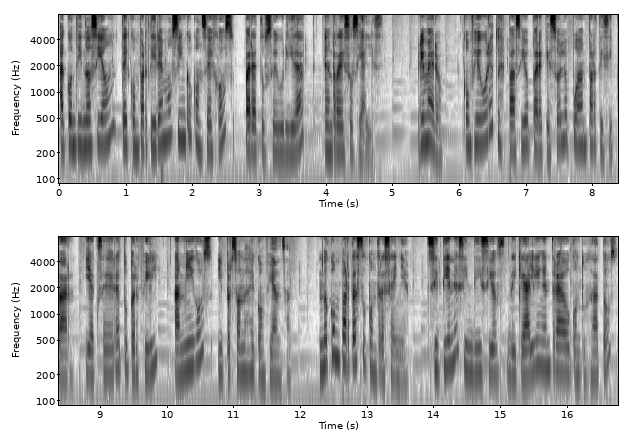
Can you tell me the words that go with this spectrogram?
A continuación, te compartiremos 5 consejos para tu seguridad en redes sociales. Primero, Configure tu espacio para que solo puedan participar y acceder a tu perfil amigos y personas de confianza. No compartas tu contraseña. Si tienes indicios de que alguien ha entrado con tus datos,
